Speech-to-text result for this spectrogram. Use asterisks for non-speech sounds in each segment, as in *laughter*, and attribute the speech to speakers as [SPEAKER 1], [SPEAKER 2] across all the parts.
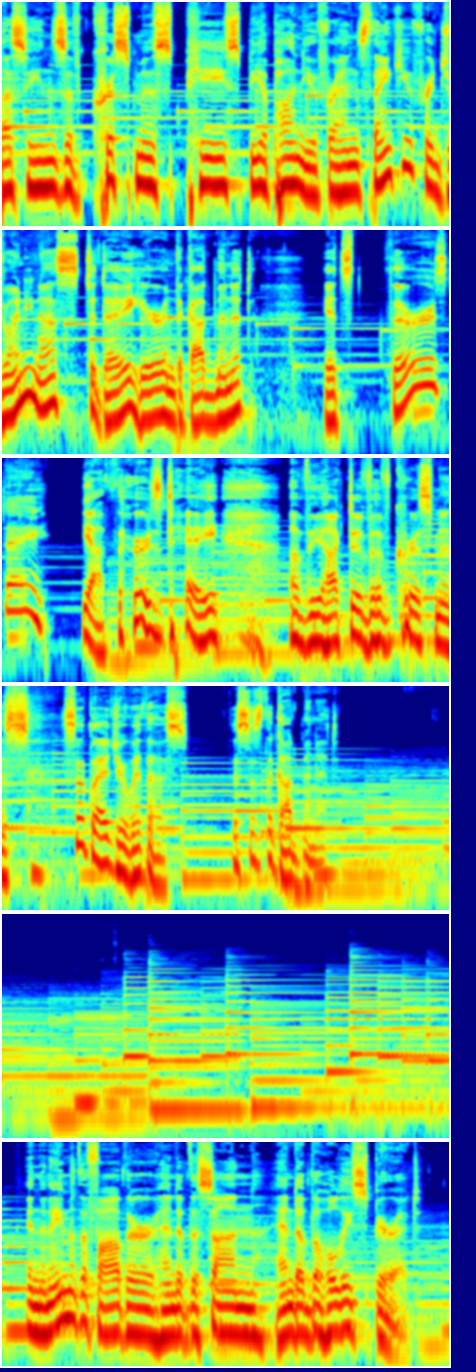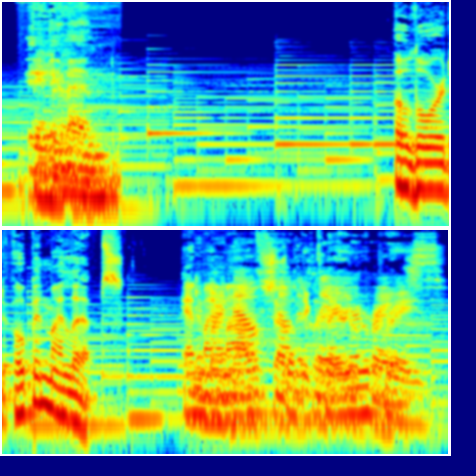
[SPEAKER 1] Blessings of Christmas peace be upon you, friends. Thank you for joining us today here in the God Minute. It's Thursday? Yeah, *laughs* Thursday of the octave of Christmas. So glad you're with us. This is the God Minute. In the name of the Father, and of the Son, and of the Holy Spirit.
[SPEAKER 2] Amen.
[SPEAKER 1] O Lord, open my lips,
[SPEAKER 2] and my mouth shall declare your praise.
